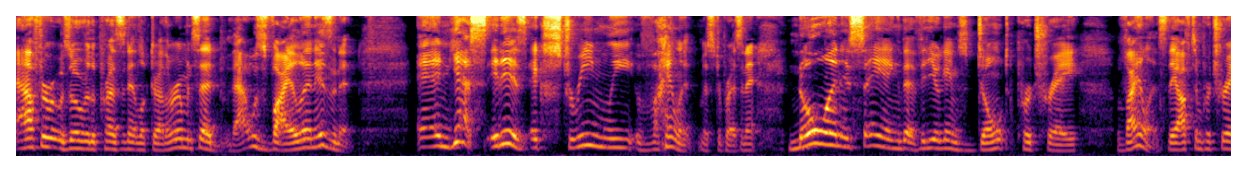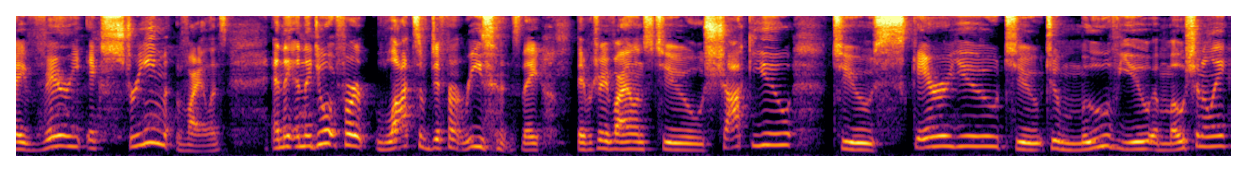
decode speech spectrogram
after it was over, the president looked around the room and said, That was violent, isn't it? And yes, it is extremely violent, Mr. President. No one is saying that video games don't portray violence. They often portray very extreme violence, and they and they do it for lots of different reasons. They they portray violence to shock you, to scare you, to to move you emotionally,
